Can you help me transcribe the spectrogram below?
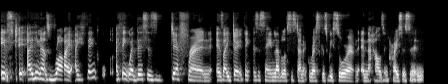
it's it, i think that's right i think i think where this is different is i don't think there's the same level of systemic risk as we saw in, in the housing crisis in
